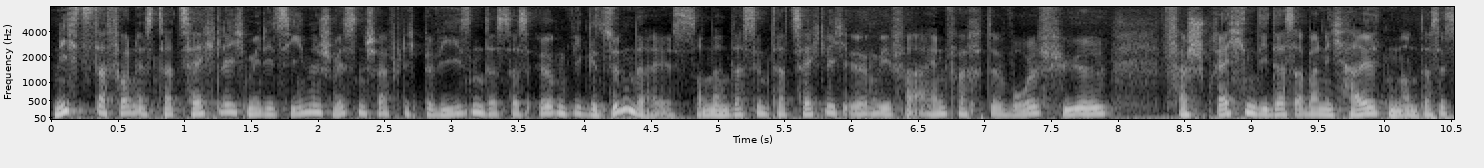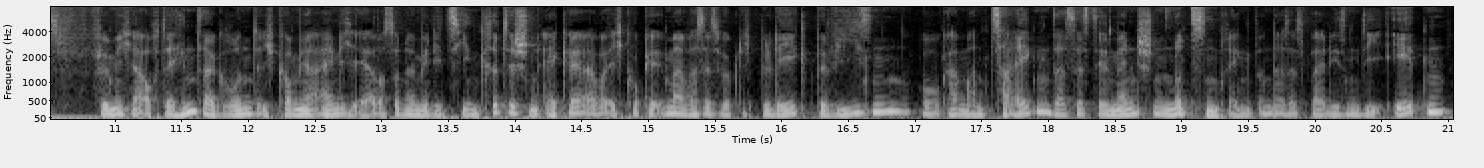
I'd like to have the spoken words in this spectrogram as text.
nichts davon ist tatsächlich medizinisch, wissenschaftlich bewiesen, dass das irgendwie gesünder ist, sondern das sind tatsächlich irgendwie vereinfachte Wohlfühlversprechen, die das aber nicht halten. Und das ist für mich ja auch der Hintergrund. Ich komme ja eigentlich eher aus so einer medizinkritischen Ecke, aber ich gucke immer, was ist wirklich belegt, bewiesen, wo kann man zeigen, dass es den Menschen Nutzen bringt. Und das ist bei diesen Diäten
